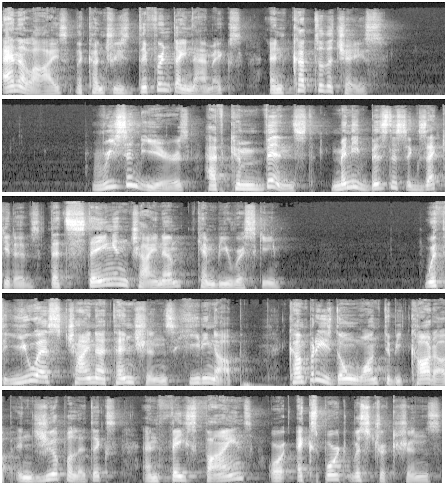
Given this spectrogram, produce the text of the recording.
analyze the country's different dynamics and cut to the chase. Recent years have convinced many business executives that staying in China can be risky. With US China tensions heating up, companies don't want to be caught up in geopolitics and face fines or export restrictions.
